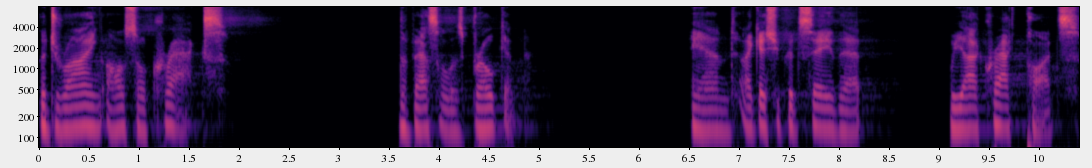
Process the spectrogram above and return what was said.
the drying also cracks. The vessel is broken. And I guess you could say that we are crackpots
